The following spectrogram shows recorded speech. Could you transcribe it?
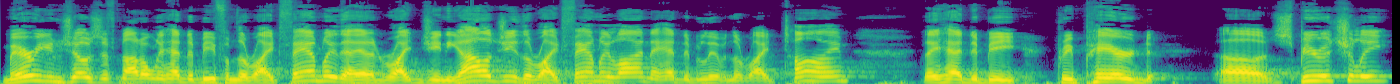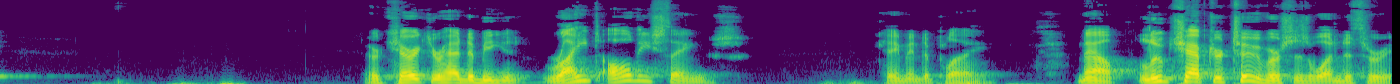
Mary and Joseph not only had to be from the right family, they had the right genealogy, the right family line, they had to live in the right time, they had to be prepared uh, spiritually, their character had to be right. All these things came into play. Now, Luke chapter 2, verses 1 to 3.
